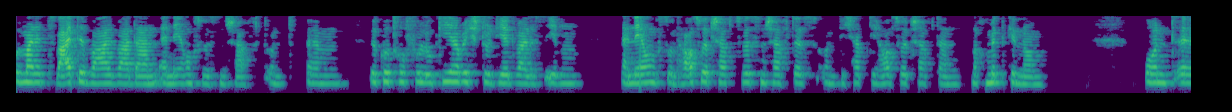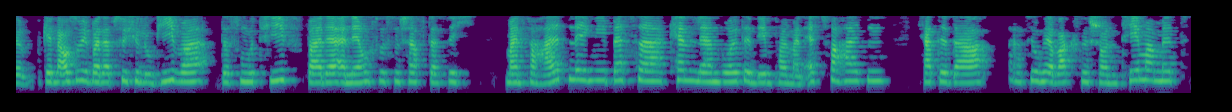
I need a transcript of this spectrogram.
und meine zweite Wahl war dann Ernährungswissenschaft. Und ähm, Ökotrophologie habe ich studiert, weil es eben Ernährungs- und Hauswirtschaftswissenschaft ist. Und ich habe die Hauswirtschaft dann noch mitgenommen. Und äh, genauso wie bei der Psychologie war das Motiv bei der Ernährungswissenschaft, dass ich mein Verhalten irgendwie besser kennenlernen wollte, in dem Fall mein Essverhalten. Ich hatte da als junge Erwachsene schon ein Thema mit,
